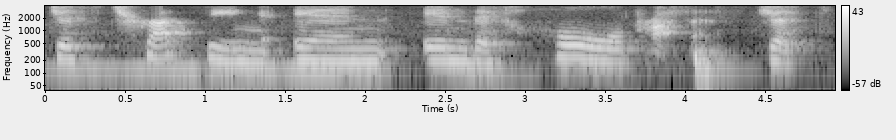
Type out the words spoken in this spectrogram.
just trusting in in this whole process just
